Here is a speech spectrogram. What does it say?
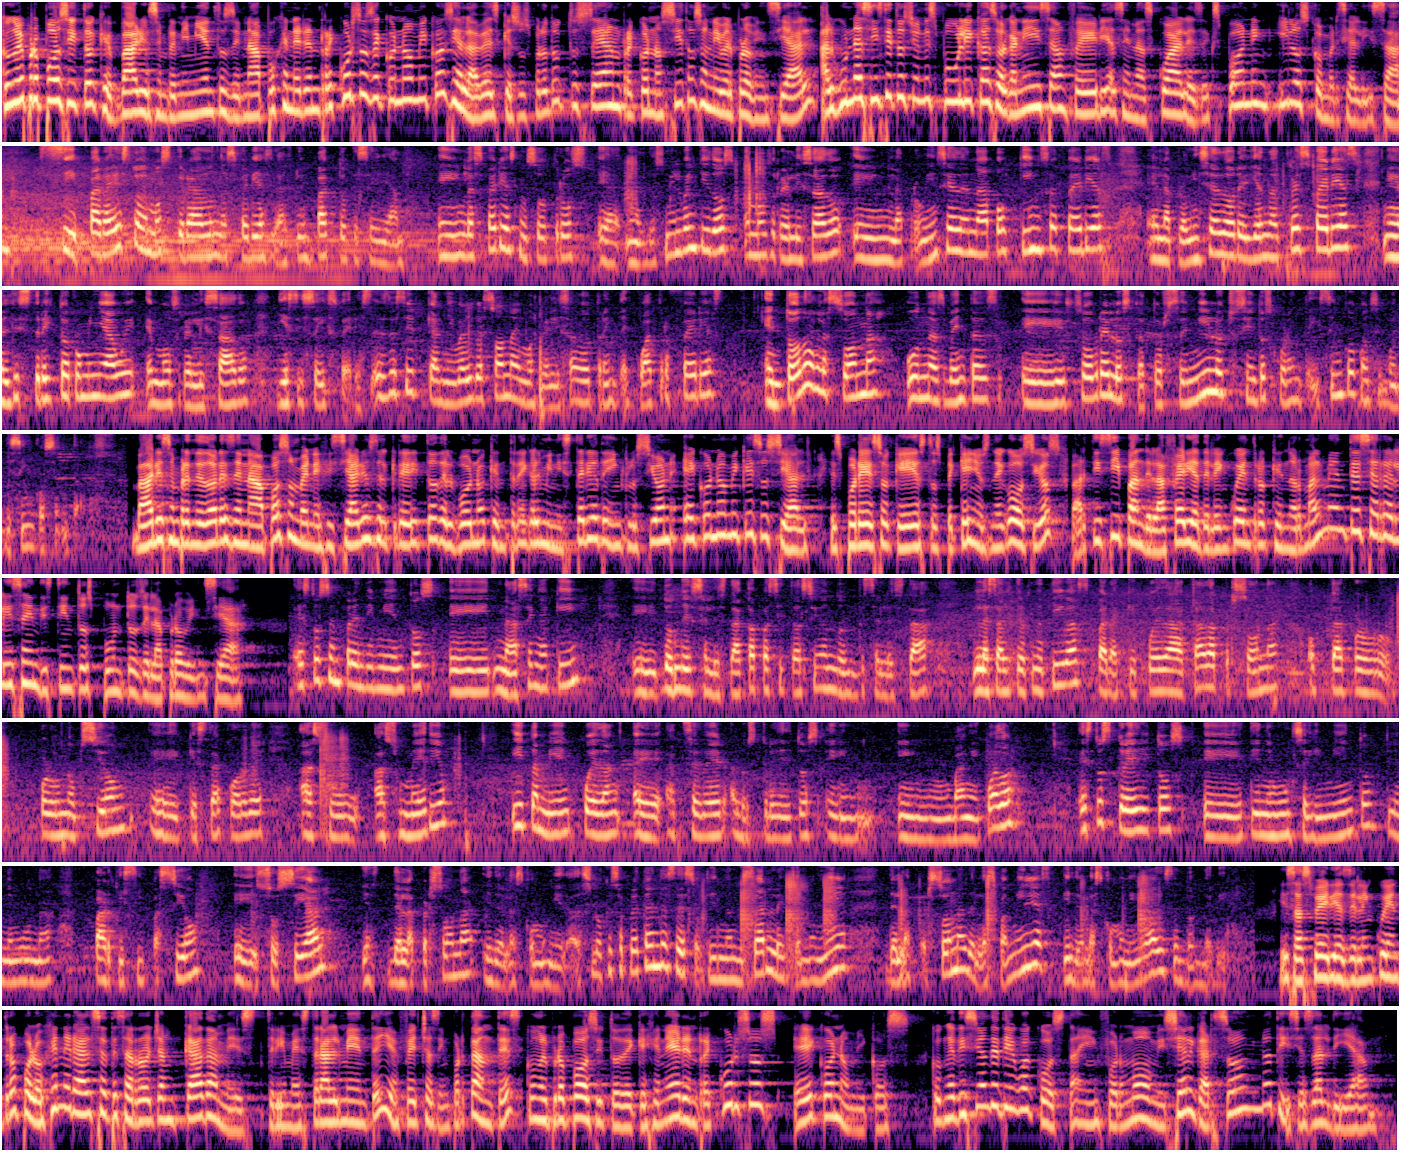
con el propósito que varios emprendimientos de Napo generen recursos económicos y a la vez que sus productos sean reconocidos a nivel provincial. Algunas instituciones públicas organizan ferias en las cuales exponen y los comercializan. Sí, para esto hemos creado unas ferias de alto impacto que se llaman. En las ferias nosotros eh, en el 2022 hemos realizado en la provincia de Napo 15 ferias, en la provincia de Orellana 3 ferias, en el distrito Rumiñahui hemos realizado 16 ferias. Es decir, que a nivel de zona hemos realizado 34 ferias. En toda la zona unas ventas eh, sobre los 14.845,55 centavos. Varios emprendedores de Napo son beneficiarios del crédito del bono que entrega el Ministerio de Inclusión Económica y Social. Es por eso que estos pequeños negocios participan de la Feria del Encuentro que normalmente se realiza en distintos puntos de la provincia. Estos emprendimientos eh, nacen aquí, eh, donde se les da capacitación, donde se les da las alternativas para que pueda cada persona optar por, una opción eh, que esté acorde a su, a su medio y también puedan eh, acceder a los créditos en, en Ban Ecuador. Estos créditos eh, tienen un seguimiento, tienen una participación social de la persona y de las comunidades. Lo que se pretende es eso, dinamizar la economía de la persona, de las familias y de las comunidades en donde viven. Esas ferias del encuentro por lo general se desarrollan cada mes, trimestralmente y en fechas importantes, con el propósito de que generen recursos económicos. Con edición de Diego Acosta, informó Michelle Garzón, Noticias al Día.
